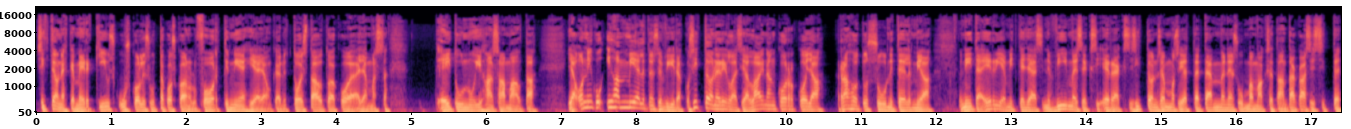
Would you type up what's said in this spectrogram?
Sitten on ehkä merkkiuskollisuutta, koska on ollut Fortimiehiä ja on käynyt toista autoa koeajamassa ei tunnu ihan samalta. Ja on niin kuin ihan mieletön se viidakko. Sitten on erilaisia lainankorkoja, rahoitussuunnitelmia, niitä eriä, mitkä jää sinne viimeiseksi eräksi. Sitten on semmoisia, että tämmöinen summa maksetaan takaisin sitten,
